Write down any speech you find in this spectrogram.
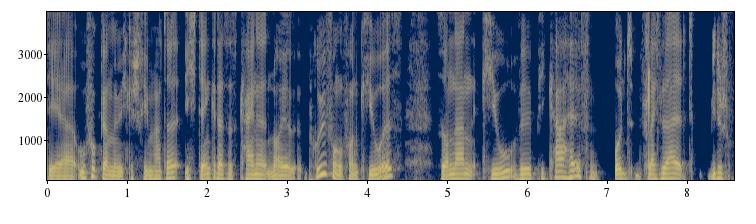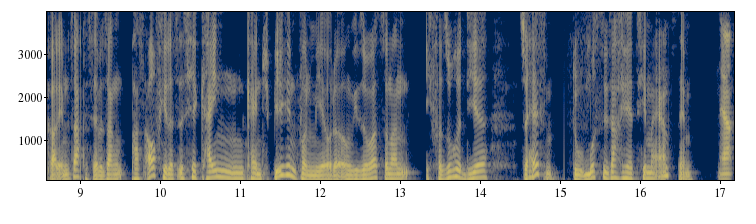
der Ufuk dann nämlich geschrieben hatte, ich denke, dass es keine neue Prüfung von Q ist, sondern Q will Picard helfen. Und vielleicht will er halt, wie du schon gerade eben sagtest, er will sagen, pass auf hier, das ist hier kein, kein Spielchen von mir oder irgendwie sowas, sondern ich versuche dir zu helfen. Du musst die Sache jetzt hier mal ernst nehmen. Ja,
